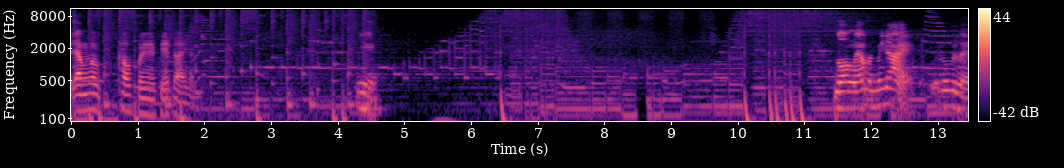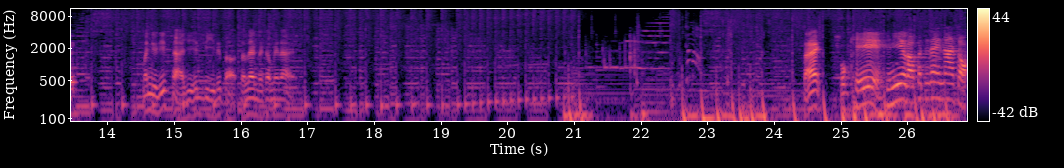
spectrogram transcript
พี่แอมเข้าเข้าไปในเฟซได้กัน นี่ ลองแล้วมันไม่ได้ไม่รู้เป็นไรมันอยู่ที่สาย USB หรือเปล่าตอนแรกเลยก็ไม่ได้ แตกโอเค ทีนี้เราก็จะได้หน้าจอ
